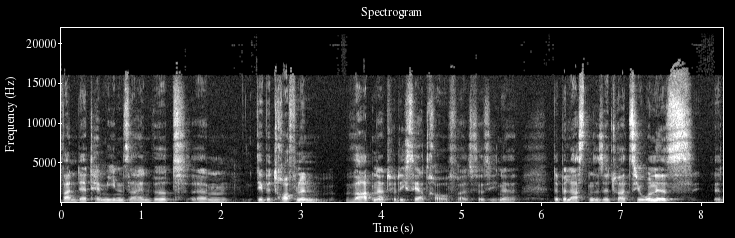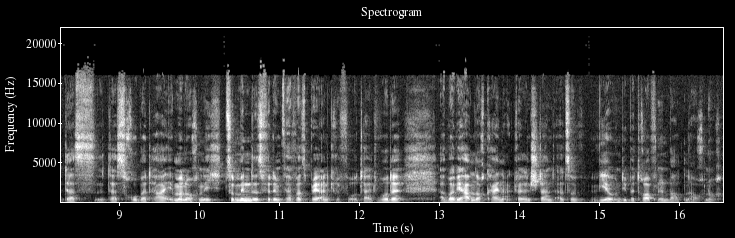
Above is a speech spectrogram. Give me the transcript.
wann der Termin sein wird. Ähm, die Betroffenen warten natürlich sehr drauf, weil es für sie eine, eine belastende Situation ist dass, dass Robert H. immer noch nicht, zumindest für den Pfefferspray-Angriff verurteilt wurde. Aber wir haben noch keinen aktuellen Stand. Also wir und die Betroffenen warten auch noch.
